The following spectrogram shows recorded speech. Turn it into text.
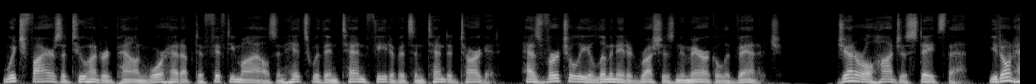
which fires a 200 pound warhead up to 50 miles and hits within 10 feet of its intended target, has virtually eliminated Russia's numerical advantage. General Hodges states that, you don't have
